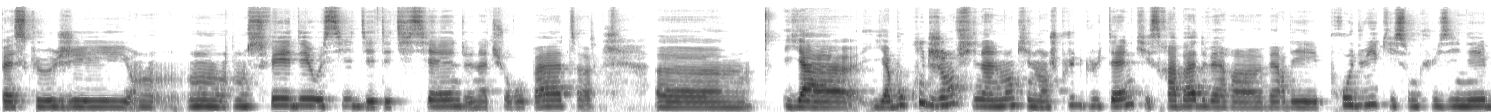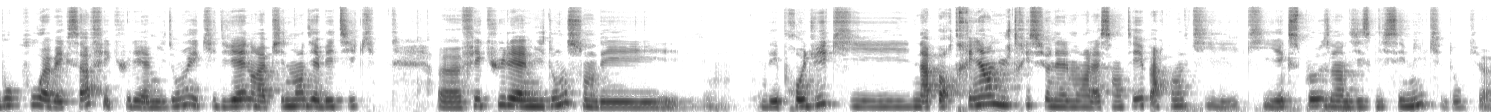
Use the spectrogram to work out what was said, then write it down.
parce que j'ai, on, se fait aider aussi de diététiciennes, de naturopathes. Euh, il y a, beaucoup de gens finalement qui ne mangent plus de gluten, qui se rabattent vers, euh, vers des produits qui sont cuisinés beaucoup avec ça, fécule et amidon, et qui deviennent rapidement diabétiques. Euh, fécule et amidon sont des, produits qui n'apportent rien nutritionnellement à la santé, par contre qui, explosent l'indice glycémique. Donc euh,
